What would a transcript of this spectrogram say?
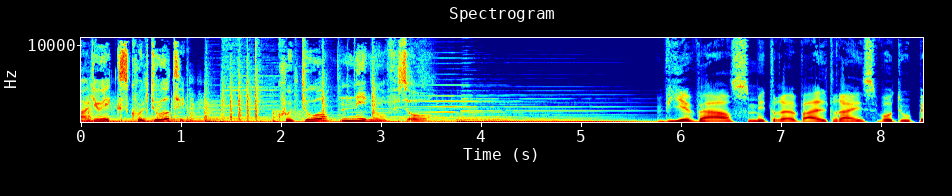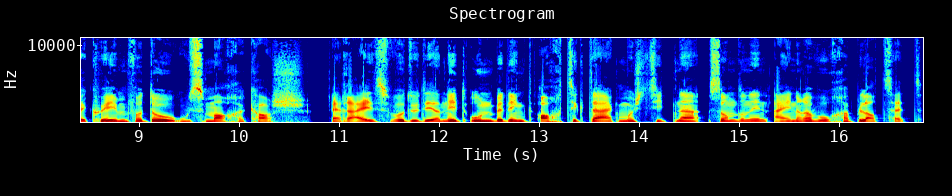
Radio X Kulturtipp. Kultur nicht nur fürs Ohr. Wie wär's mit einer Weltreise, wo du bequem von hier aus machen kannst? Eine Reise, wo du dir nicht unbedingt 80 Tage musst Zeit nehmen, sondern in einer Woche Platz hat.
